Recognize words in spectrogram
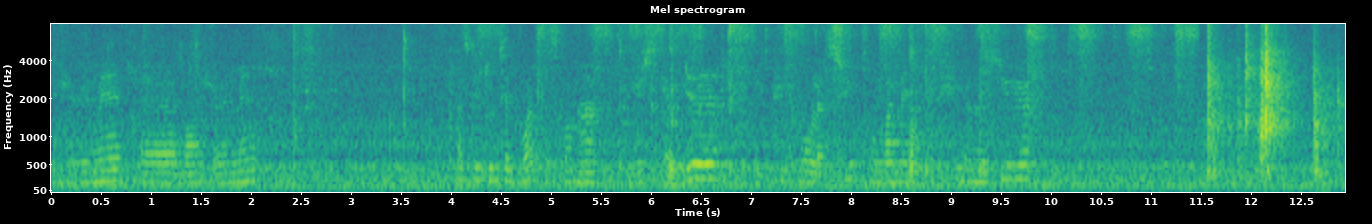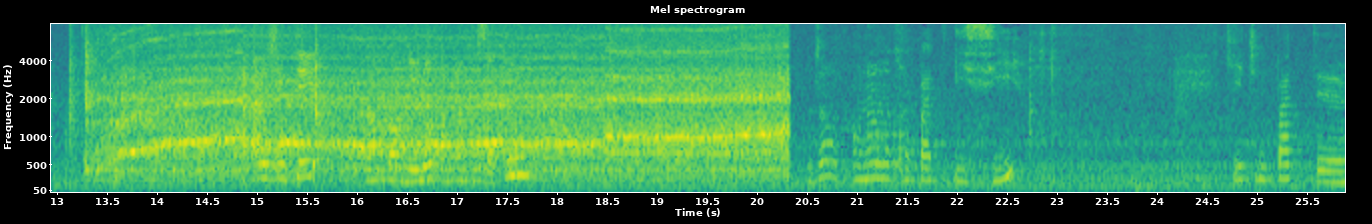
je vais mettre... Euh, bon, je vais mettre presque toute cette boîte parce qu'on a jusqu'à deux. Et puis pour la suite, on va mettre au fur et à mesure. ajouter encore de l'eau pendant que ça tourne. Donc, on a notre pâte ici, qui est une pâte euh,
